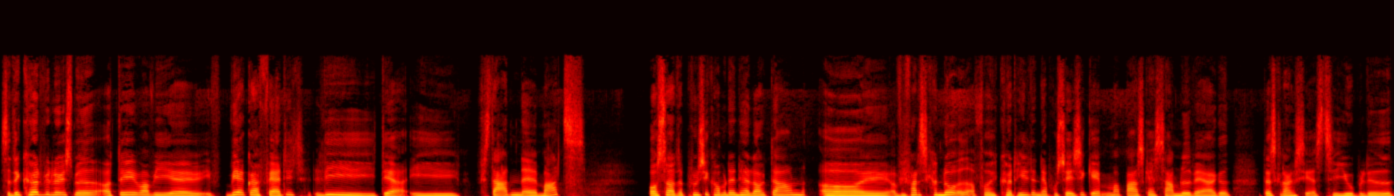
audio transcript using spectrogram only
Så det kørte vi løs med, og det var vi øh, ved at gøre færdigt lige der i starten af marts, hvor så der pludselig kommer den her lockdown, og, øh, og vi faktisk har nået at få kørt hele den her proces igennem, og bare skal have samlet værket, der skal lanceres til jubilæet,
